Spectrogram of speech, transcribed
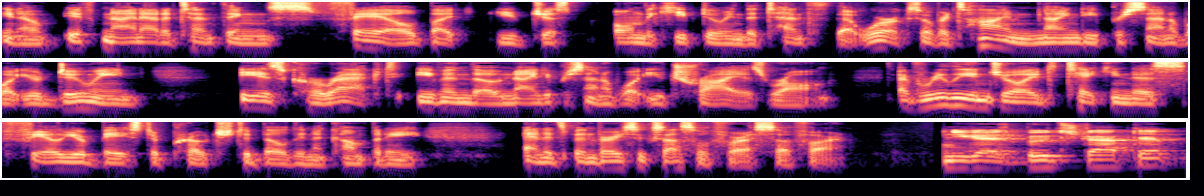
you know, if nine out of 10 things fail, but you just only keep doing the 10th that works, over time, 90% of what you're doing is correct, even though 90% of what you try is wrong. I've really enjoyed taking this failure based approach to building a company, and it's been very successful for us so far. And you guys bootstrapped it?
